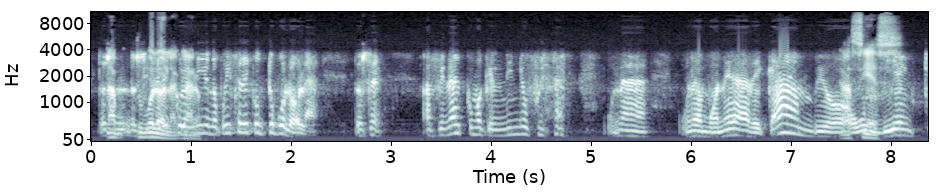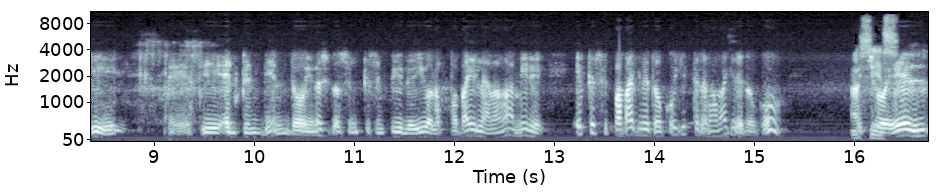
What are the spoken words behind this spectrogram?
entonces si polola, con el niño no puedes salir con tu polola, entonces al final como que el niño fuera una, una moneda de cambio, o un bien que, eh, si, entendiendo, y una situación que siempre le digo a los papás y la mamá, mire, este es el papá que le tocó y esta es la mamá que le tocó. Así es. él,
